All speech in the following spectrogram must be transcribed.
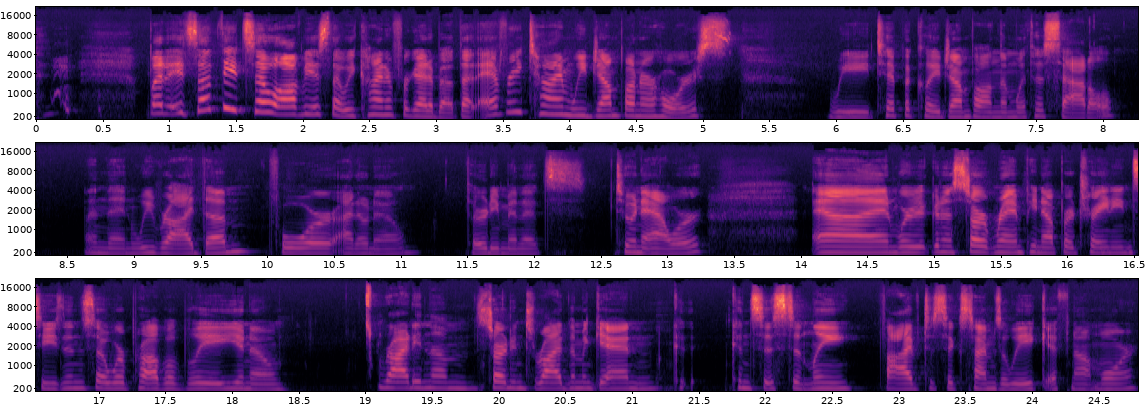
but it's something so obvious that we kind of forget about that every time we jump on our horse, we typically jump on them with a saddle and then we ride them for, I don't know, 30 minutes to an hour. And we're going to start ramping up our training season. So we're probably, you know, riding them, starting to ride them again c- consistently five to six times a week, if not more.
